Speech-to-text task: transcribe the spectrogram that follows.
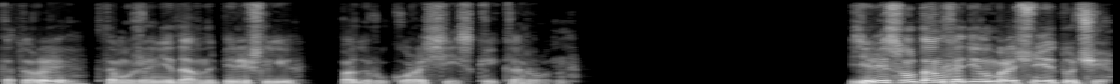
которые, к тому же, недавно перешли под руку российской короны. Зели Султан ходил мрачнее тучи.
